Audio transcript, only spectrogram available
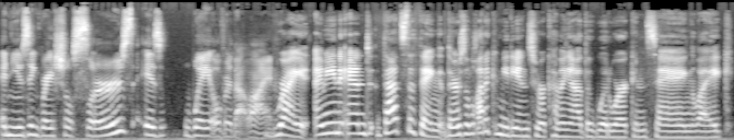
and using racial slurs is way over that line. Right. I mean, and that's the thing. There's a lot of comedians who are coming out of the woodwork and saying, like,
